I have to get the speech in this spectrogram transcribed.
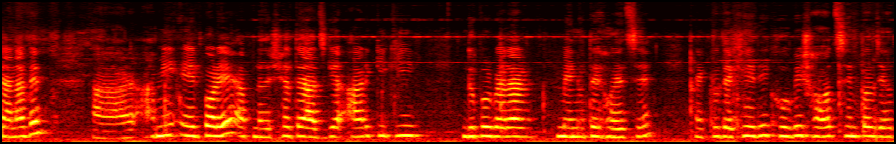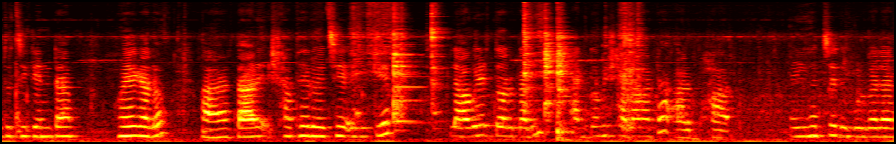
জানাবেন। আর আমি এরপরে আপনাদের সাথে আজকে আর কি কি দুপুরবেলার মেনুতে হয়েছে একটু দেখিয়ে দিই। খুবই সহজ সিম্পল যেহেতু চিকেনটা হয়ে গেল। আর তার সাথে রয়েছে এদিকে লাউয়ের তরকারি একদমই সাদা সাদামাটা আর ভাত। এই হচ্ছে দুপুরবেলার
